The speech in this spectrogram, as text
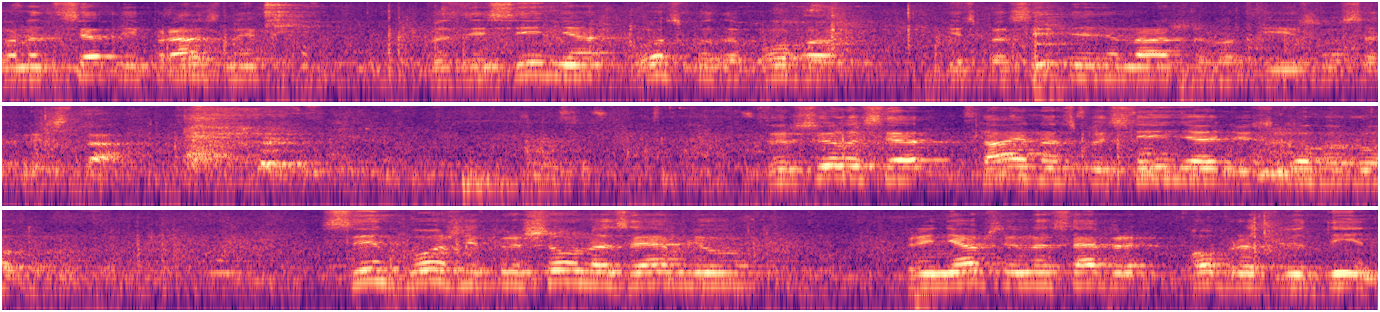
12-й праздник Вознесіння Господа Бога і Спасителя нашого Ісуса Христа. Звершилася тайна спасіння людського роду. Син Божий прийшов на землю, прийнявши на себе образ людини,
